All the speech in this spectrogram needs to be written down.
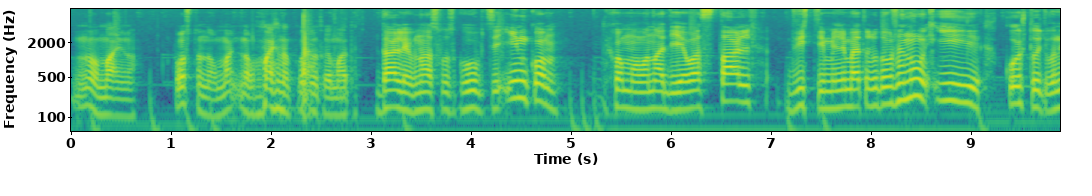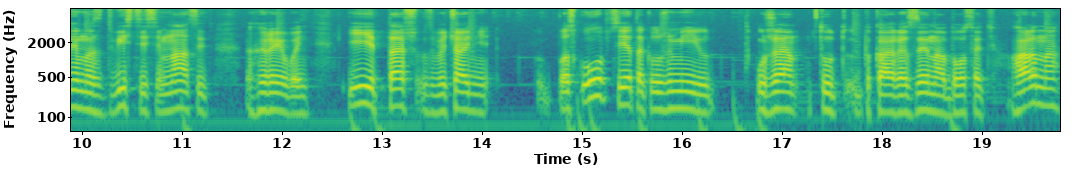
нормально. Просто нормально, нормально просто тримати. Далі в нас в плоскогубці Інко, хромованадієва сталь, 200 мм довжину і коштують вони в нас 217 гривень. І теж звичайні плоскогубці, я так розумію, уже тут така резина досить гарна.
